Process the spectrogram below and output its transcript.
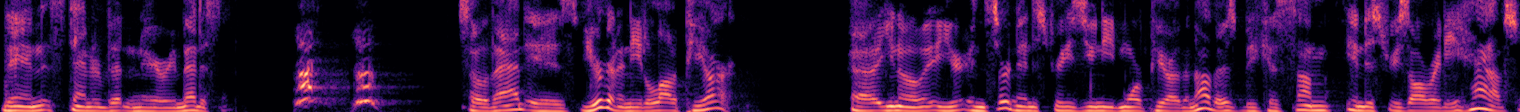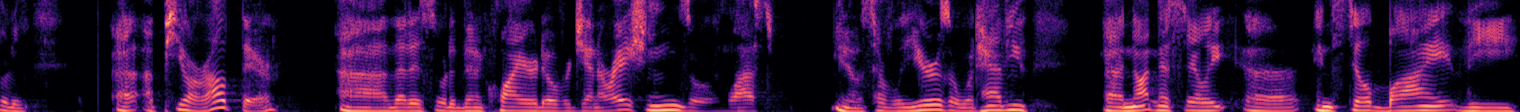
than standard veterinary medicine. So that is, you're going to need a lot of PR. Uh, you know, in certain industries, you need more PR than others because some industries already have sort of a, a PR out there uh, that has sort of been acquired over generations or last, you know, several years or what have you, uh, not necessarily uh, instilled by the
